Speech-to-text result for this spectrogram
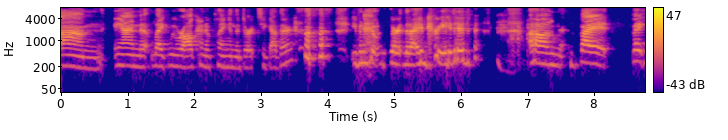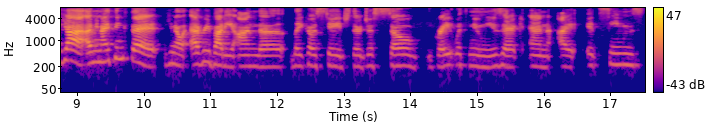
Um, and like we were all kind of playing in the dirt together, even if it was dirt that I had created. Um, but but yeah, I mean, I think that you know everybody on the LACO stage, they're just so great with new music, and I it seems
